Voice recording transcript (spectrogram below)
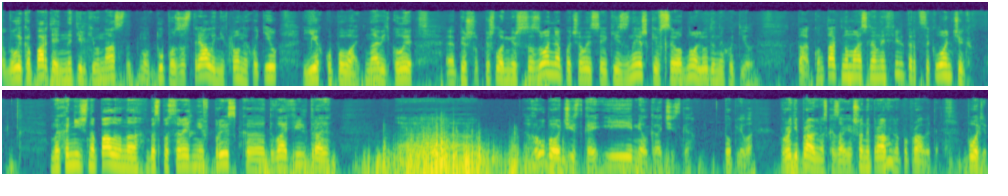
велика партія не тільки у нас, ну тупо застряли, ніхто не хотів їх купувати. Навіть коли е, піш- пішло міжсезоння, почалися якісь знижки, все одно люди не хотіли. Так, контактно-масляний фільтр, циклончик, механічна паливна, безпосередній вприск, е, два фільтра. Груба очистка і мелка очистка топлива. Вроді правильно сказав, якщо неправильно поправити. Потім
